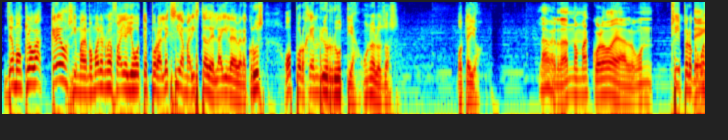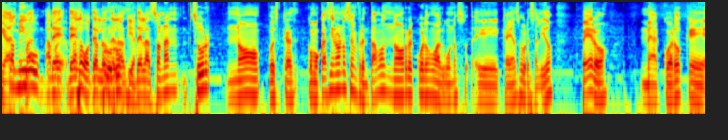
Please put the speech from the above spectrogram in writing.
De Monclova, creo, si la memoria no me falla, yo voté por Alexia Marista del Águila de Veracruz o por Henry Urrutia, uno de los dos. Voté yo. La verdad no me acuerdo de algún... Sí, pero como de es tu amigo, va- ama- vas a votar los por de la- Urrutia. de la zona sur, no, pues ca- como casi no nos enfrentamos, no recuerdo algunos eh, que hayan sobresalido, pero me acuerdo que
